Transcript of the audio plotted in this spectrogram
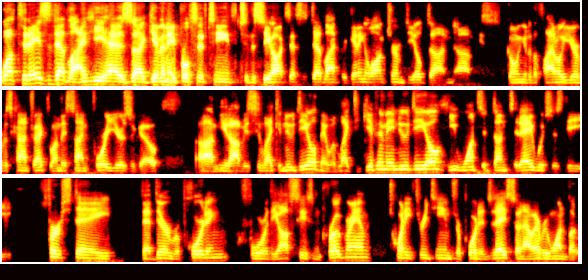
Well, today's the deadline. He has uh, given April 15th to the Seahawks as his deadline for getting a long term deal done. Um, he's going into the final year of his contract, one they signed four years ago. Um, he'd obviously like a new deal. They would like to give him a new deal. He wants it done today, which is the first day that they're reporting for the offseason program. 23 teams reported today. So now everyone but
